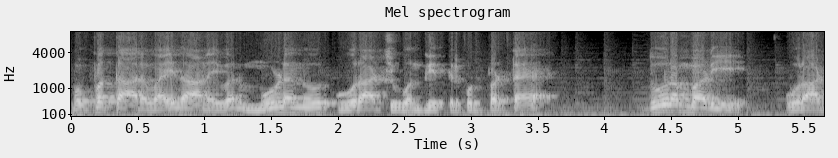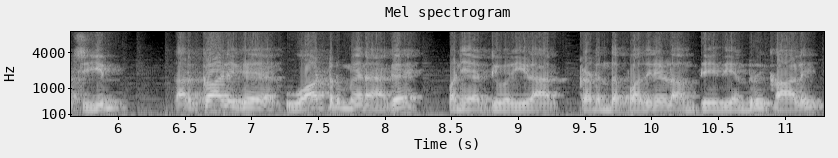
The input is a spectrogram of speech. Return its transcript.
முப்பத்தாறு வயதான இவர் மூலனூர் ஊராட்சி ஒன்றியத்திற்குட்பட்ட தூரம்பாடி ஊராட்சியில் தற்காலிக வாட்டர்மேனாக பணியாற்றி வருகிறார். கடந்த பதினேழாம் தேதி அன்று காலை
